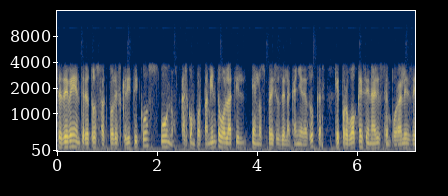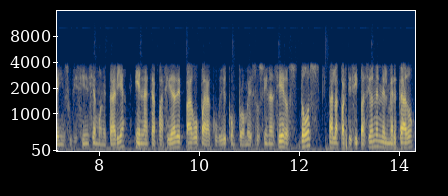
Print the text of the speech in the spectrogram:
se debe, entre otros factores críticos, uno, al comportamiento volátil en los precios de la caña de azúcar, que provoca escenarios temporales de insuficiencia monetaria en la capacidad de pago para cubrir compromisos financieros. Dos, a la participación en el mercado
